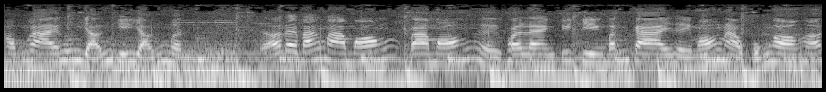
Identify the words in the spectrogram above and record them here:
không có ai hướng dẫn, chỉ dẫn mình. Ở đây bán ba món ba món thì khoai lang, chuối chiên, bánh cay thì món nào cũng ngon hết.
